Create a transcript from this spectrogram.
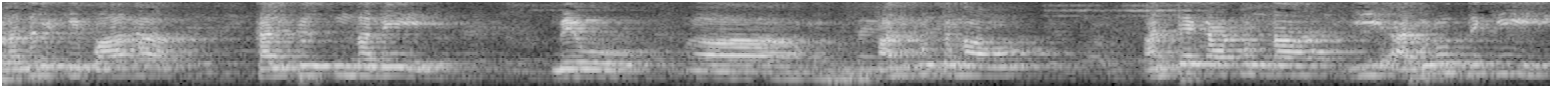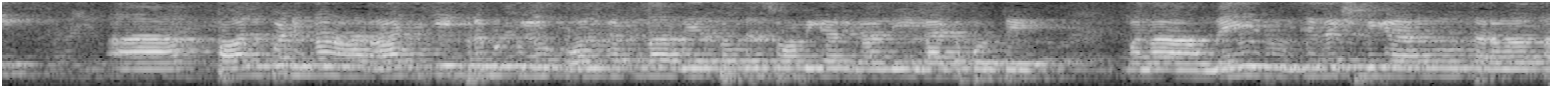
ప్రజలకి బాగా కల్పిస్తుందని మేము అనుకుంటున్నాము. అంతేకాకుండా ఈ అభివృద్ధికి పాల్పడిన రాజకీయ ప్రముఖులు కోల్గట్ల వీరభద్ర స్వామి గారు కానీ లేకపోతే మన మేయర్ విజయలక్ష్మి గారు తర్వాత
